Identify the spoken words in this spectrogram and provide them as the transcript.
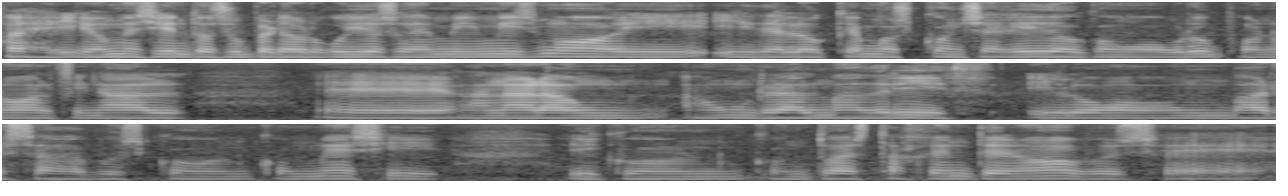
Joder, yo me siento súper orgulloso de mí mismo y, y de lo que hemos conseguido como grupo, ¿no? Al final, eh, ganar a un, a un Real Madrid y luego a un Barça pues, con, con Messi y con, con toda esta gente, ¿no? Pues, eh,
